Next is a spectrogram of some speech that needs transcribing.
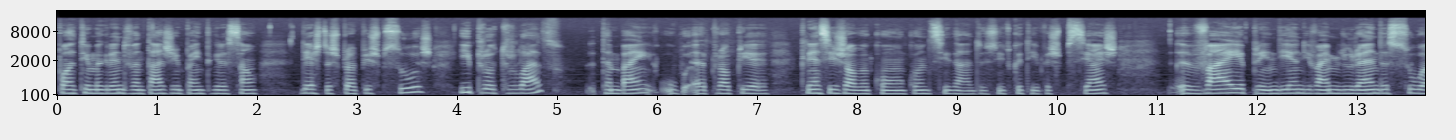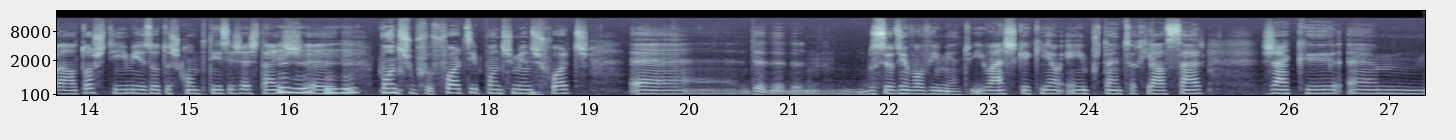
pode ter uma grande vantagem para a integração destas próprias pessoas e, por outro lado, também a própria criança e jovem com, com necessidades educativas especiais eh, vai aprendendo e vai melhorando a sua autoestima e as outras competências, as tais uhum, uh, uhum. pontos fortes e pontos menos fortes uh, de, de, de, do seu desenvolvimento. E eu acho que aqui é, é importante realçar, já que um,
